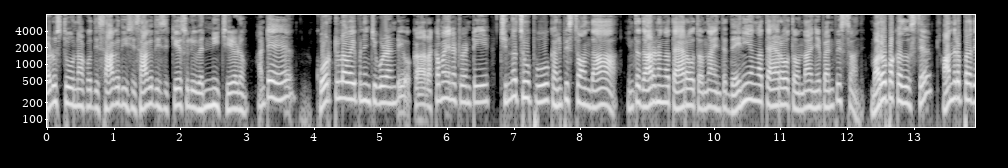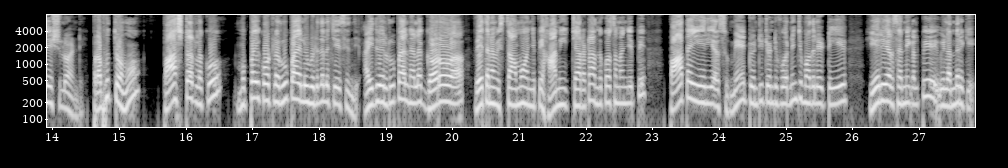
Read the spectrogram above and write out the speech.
గడుస్తూ ఉన్న కొద్ది సాగదీసి సాగదీసి కేసులు ఇవన్నీ చేయడం. అంటే కోర్టుల వైపు నుంచి కూడా అండి ఒక రకమైనటువంటి చిన్న చూపు కనిపిస్తోందా? ఇంత దారుణంగా తయారవుతోందా? ఇంత దయనీయంగా తయారవుతోందా అని చెప్పి అనిపిస్తోంది. మరోపక్క చూస్తే ఆంధ్రప్రదేశ్లో అండి ప్రభుత్వము పాస్టర్లకు ముప్పై కోట్ల రూపాయలు విడుదల చేసింది. ఐదు వేల రూపాయల నెల గౌరవ వేతనం ఇస్తాము అని చెప్పి హామీ ఇచ్చారట. అందుకోసం అని చెప్పి పాత areas may twenty twenty four నుంచి మొదలెట్టి ఏరియాస్ అన్ని కలిపి వీళ్ళందరికీ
